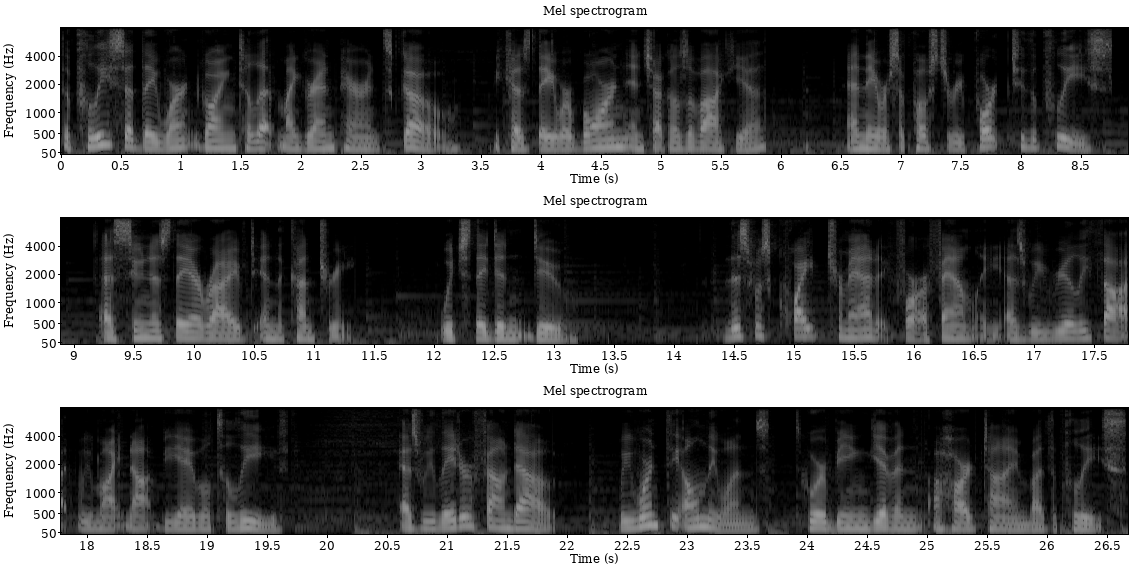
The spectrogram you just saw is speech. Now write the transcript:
the police said they weren't going to let my grandparents go because they were born in Czechoslovakia and they were supposed to report to the police as soon as they arrived in the country, which they didn't do. This was quite traumatic for our family as we really thought we might not be able to leave. As we later found out, we weren't the only ones who were being given a hard time by the police.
